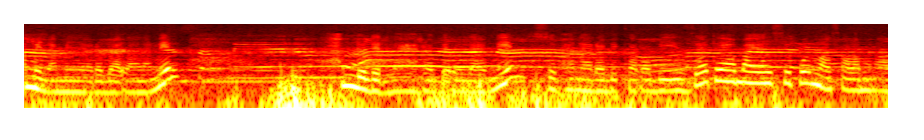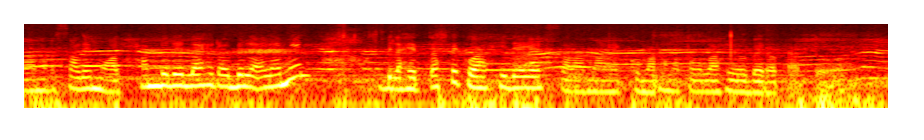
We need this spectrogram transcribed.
amin amin ya rabbal alamin. Alhamdulillahirrabbilalamin. Subhana rabbika rabbi izzati amma yasifun. Wassalamun ala mursalim Walhamdulillahirrabbilalamin Bilahi taufiq wa hidayah. Assalamualaikum warahmatullahi wabarakatuh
